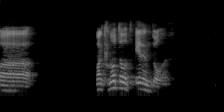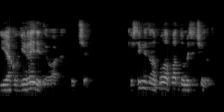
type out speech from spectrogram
а, банкнота од 1 долар. И ако ги редите овака, ќе стигнете на пола пат до месечината.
